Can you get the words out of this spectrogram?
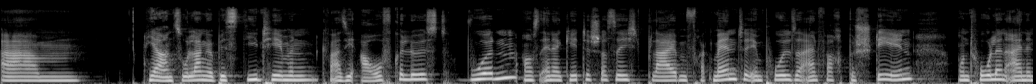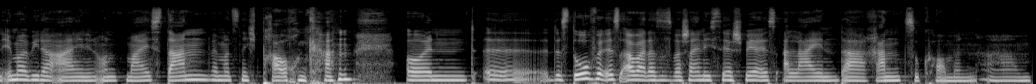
Ähm, ja, und so lange, bis die Themen quasi aufgelöst wurden, aus energetischer Sicht, bleiben Fragmente, Impulse einfach bestehen und holen einen immer wieder ein. Und meist dann, wenn man es nicht brauchen kann, und äh, das Doofe ist aber, dass es wahrscheinlich sehr schwer ist, allein da ranzukommen. Ähm,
